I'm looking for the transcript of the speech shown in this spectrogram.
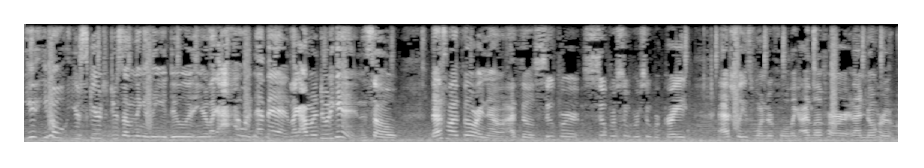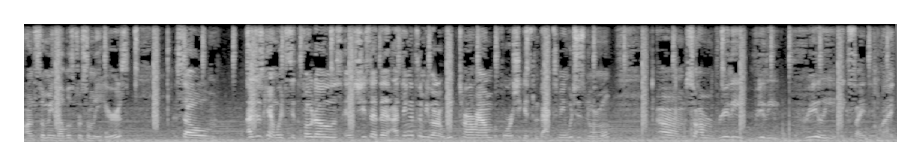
you, you know, you're scared to do something and then you do it and you're like, ah, it wasn't that bad. Like I'm gonna do it again. So that's how I feel right now. I feel super, super, super, super great. Ashley's wonderful. Like I love her and I know her on so many levels for so many years. So I just can't wait to see the photos. And she said that I think it's gonna be about a week turnaround before she gets them back to me, which is normal. Um, so I'm really, really, really excited. Like,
